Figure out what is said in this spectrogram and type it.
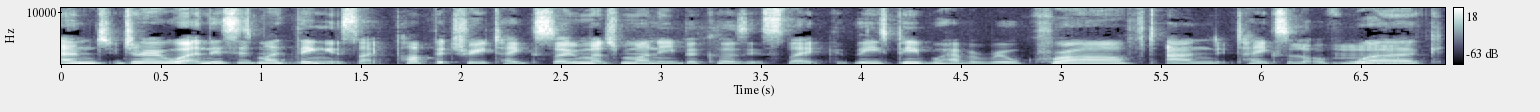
and do you know what? And this is my thing. It's like puppetry takes so much money because it's like these people have a real craft and it takes a lot of work,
